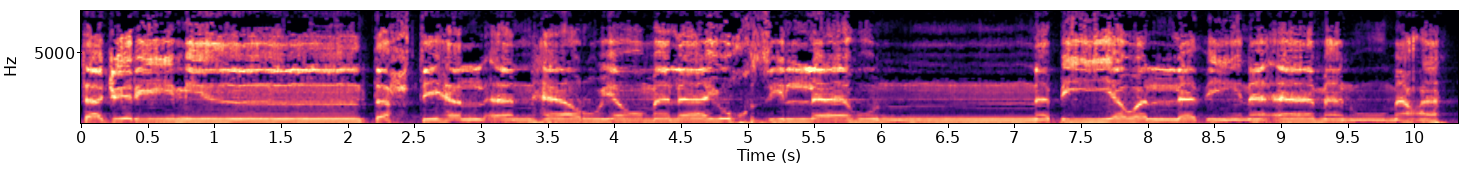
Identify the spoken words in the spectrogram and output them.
تجري من تحتها الأنهار يوم لا يخزي الله النبي والذين آمنوا معه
